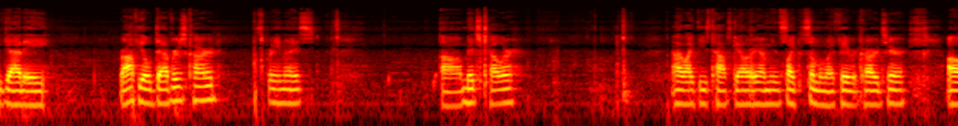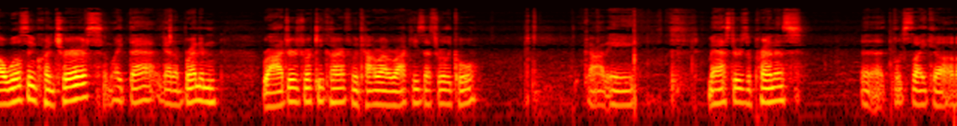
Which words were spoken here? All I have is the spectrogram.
We got a Rafael Devers card. It's pretty nice uh, Mitch Keller. I like these Topps Gallery. I mean, it's like some of my favorite cards here. Uh, Willson Contreras, like that. We got a Brendan Rodgers rookie card from the Colorado Rockies. That's really cool. Got a Masters Apprentice. Uh, looks like uh,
